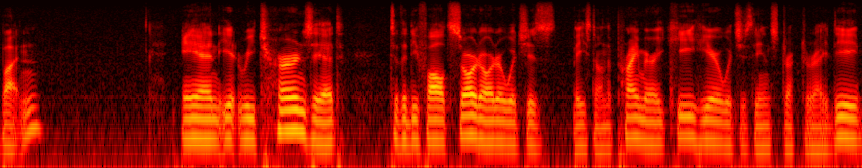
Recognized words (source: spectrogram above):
button. And it returns it to the default sort order, which is based on the primary key here, which is the instructor ID.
